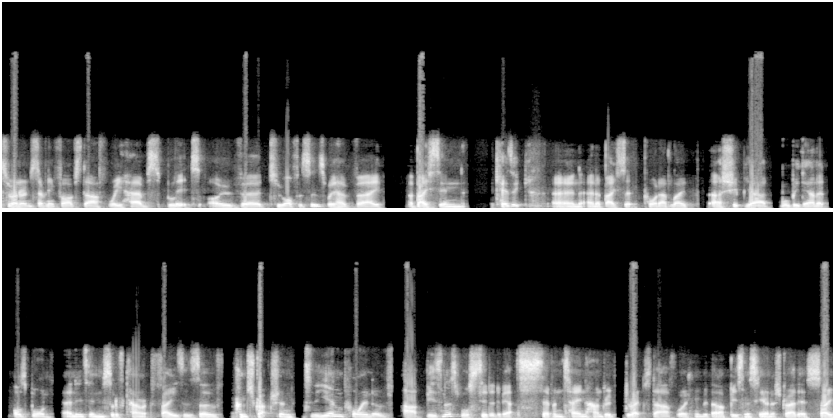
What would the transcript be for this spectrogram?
275 staff, we have split over two offices. We have a, a base in Keswick and, and a base at Port Adelaide. Our shipyard will be down at Osborne and is in sort of current phases of construction. To the end point of our business, will sit at about 1,700 direct staff working with our business here in Australia. So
